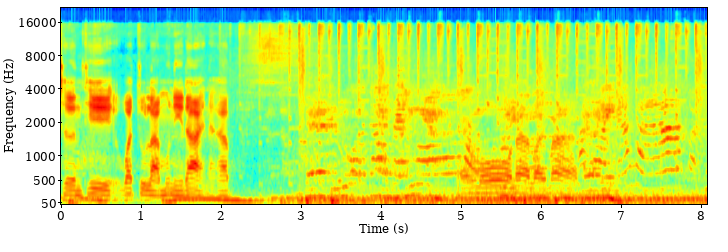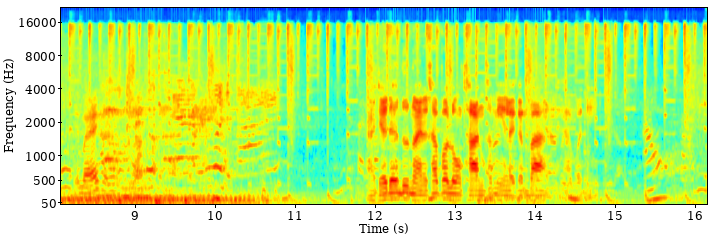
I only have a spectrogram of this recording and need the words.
เชิญที่วัดจุฬามณีได้นะครับ น่าอร่อยมากเห็นไหมอะเดี๋ยวเดินดูหน่อยนะครับว่าโรงทานเขามีอะไรกันบ้างนะครับวันนี้เอ้านี่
